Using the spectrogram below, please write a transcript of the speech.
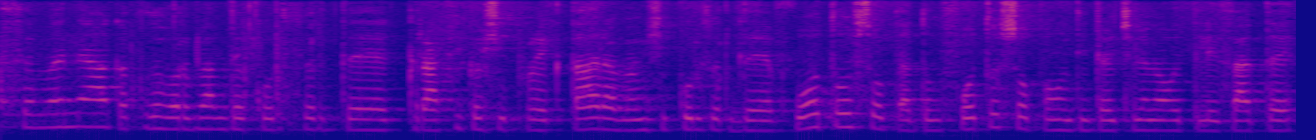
asemenea, că tot vorbeam de cursuri de grafică și proiectare, avem și cursuri de Photoshop, de Adobe Photoshop, unul dintre cele mai utilizate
